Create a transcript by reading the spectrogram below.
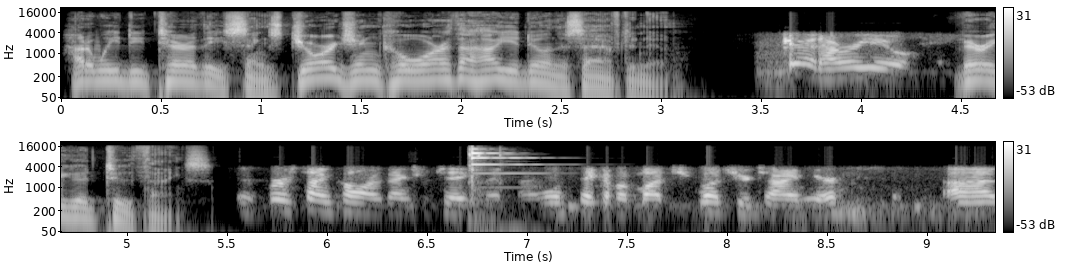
How do we deter these things? George and Kawartha, how are you doing this afternoon? Good. How are you? Very good too. Thanks. First time caller. Thanks for taking it. I won't take up much much of your time here. Uh,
